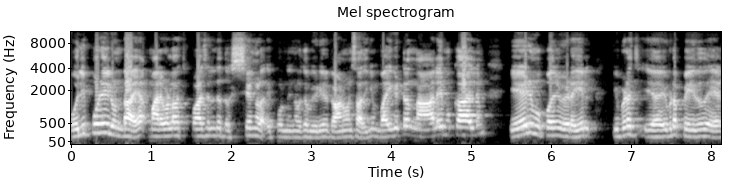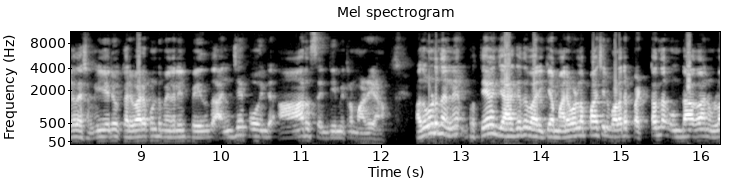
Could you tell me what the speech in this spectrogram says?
ഒലിപ്പുഴയിലുണ്ടായ മലവെള്ളപ്പാച്ചിലിന്റെ ദൃശ്യങ്ങൾ ഇപ്പോൾ നിങ്ങൾക്ക് വീഡിയോയിൽ കാണുവാൻ സാധിക്കും. വൈകിട്ട് നാലേ മുക്കാലിനും ഏഴ് മുപ്പതിനും ഇടയിൽ ഇവിടെ ഇവിടെ പെയ്തത് ഏകദേശം ഈ ഒരു കരുവാരക്കുണ്ട് മേഖലയിൽ പെയ്തത് അഞ്ച് പോയിന്റ് ആറ് സെന്റിമീറ്റർ മഴയാണ്. അതുകൊണ്ട് തന്നെ പ്രത്യേകം ജാഗ്രത പാലിക്കുക. മലവെള്ളപ്പാച്ചിൽ വളരെ പെട്ടെന്ന് ഉണ്ടാകാനുള്ള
